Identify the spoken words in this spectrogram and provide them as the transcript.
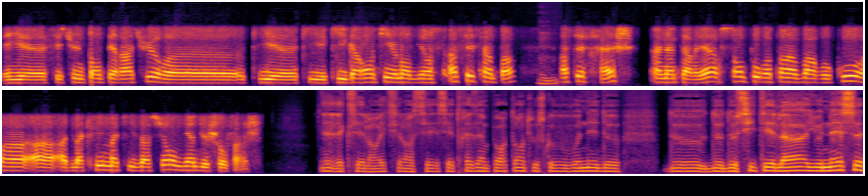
Et euh, c'est une température euh, qui, euh, qui, qui, garantit une ambiance assez sympa, mmh. assez fraîche à l'intérieur, sans pour autant avoir recours à, à, à, de la climatisation ou bien du chauffage. Excellent, excellent. C'est très important tout ce que vous venez de, de, de, de citer là, Younes.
